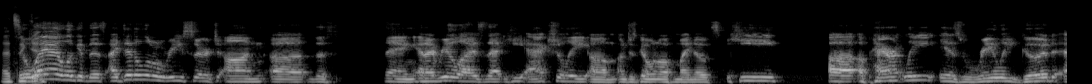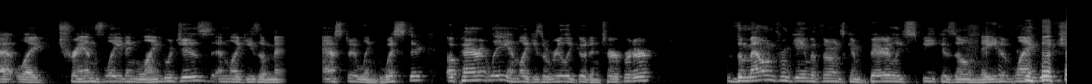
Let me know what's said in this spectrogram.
that's a the good. way I look at this, I did a little research on uh, the thing, and I realized that he actually, um, I'm just going off my notes, he uh, apparently is really good at like translating languages, and like he's a ma- master linguistic, apparently, and like he's a really good interpreter. The Mountain from Game of Thrones can barely speak his own native language,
